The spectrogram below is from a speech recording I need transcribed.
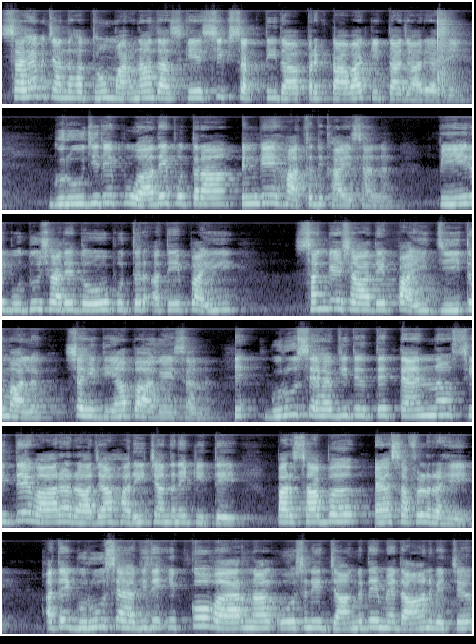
ਸਾਹਿਬ ਚੰਦ ਹੱਥੋਂ ਮਰਨਾ ਦੱਸ ਕੇ ਸਿੱਖ ਸ਼ਕਤੀ ਦਾ ਪ੍ਰਗਟਾਵਾ ਕੀਤਾ ਜਾ ਰਿਹਾ ਸੀ। ਗੁਰੂ ਜੀ ਦੇ ਭੂਆ ਦੇ ਪੁੱਤਰਾਂ ਚੰਗੇ ਹੱਥ ਦਿਖਾਏ ਸਨ। ਪੀਰ ਬੁੱਧੂ ਸ਼ਾਹ ਦੇ ਦੋ ਪੁੱਤਰ ਅਤੇ ਭਾਈ ਸੰਗੇ ਸ਼ਾਹ ਦੇ ਭਾਈ ਜੀਤਮਲ ਸ਼ਹੀਦੀਆਂ ਪਾ ਗਏ ਸਨ। ਗੁਰੂ ਸਾਹਿਬ ਜੀ ਦੇ ਉੱਤੇ ਤਿੰਨ ਸਿੱਧੇ ਵਾਰ ਰਾਜਾ ਹਰੀ ਚੰਦ ਨੇ ਕੀਤੇ, ਪਰ ਸਭ ਅਸਫਲ ਰਹੇ। ਅਤੇ ਗੁਰੂ ਸਾਹਿਬ ਜੀ ਦੇ ਇੱਕੋ ਵਾਰ ਨਾਲ ਉਸ ਨੇ ਜੰਗ ਦੇ ਮੈਦਾਨ ਵਿੱਚ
